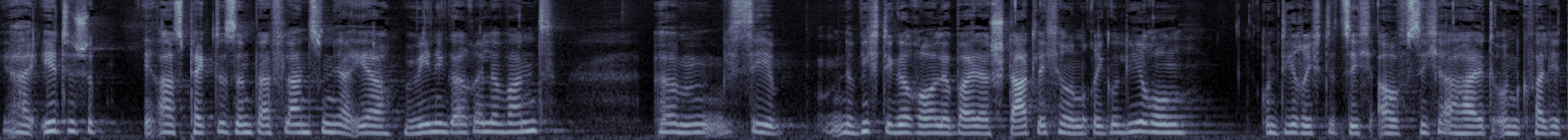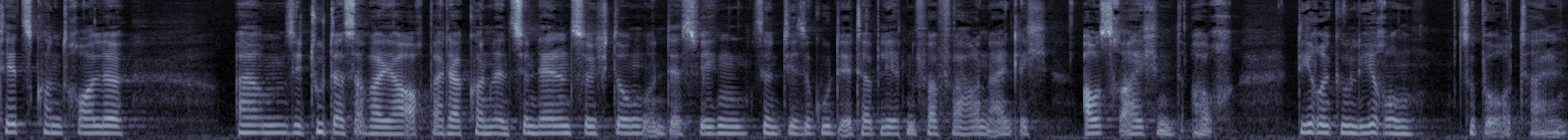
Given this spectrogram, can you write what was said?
Ja, ethische Aspekte sind bei Pflanzen ja eher weniger relevant. Ähm, ich sehe eine wichtige Rolle bei der staatlicheren Regulierung und die richtet sich auf Sicherheit und Qualitätskontrolle sie tut das aber ja auch bei der konventionellen Züchtung und deswegen sind diese gut etablierten Verfahren eigentlich ausreichend, auch die Regulierung zu beurteilen.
